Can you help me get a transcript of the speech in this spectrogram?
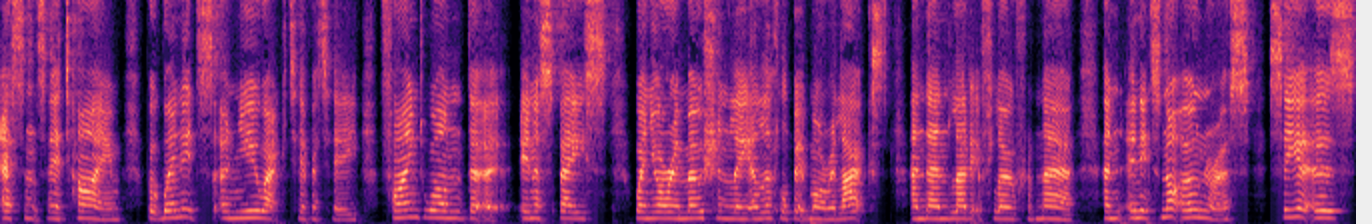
essence a time, but when it's a new activity, find one that uh, in a space when you're emotionally a little bit more relaxed and then let it flow from there. And, and it's not onerous. See it as,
